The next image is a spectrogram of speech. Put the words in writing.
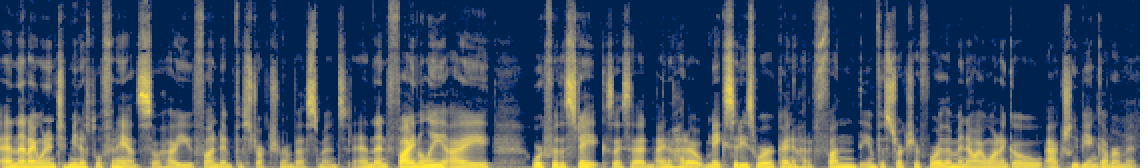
And then I went into municipal finance, so how you fund infrastructure investment. And then finally, I worked for the state because I said, I know how to make cities work, I know how to fund the infrastructure for them, and now I want to go actually be in government.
